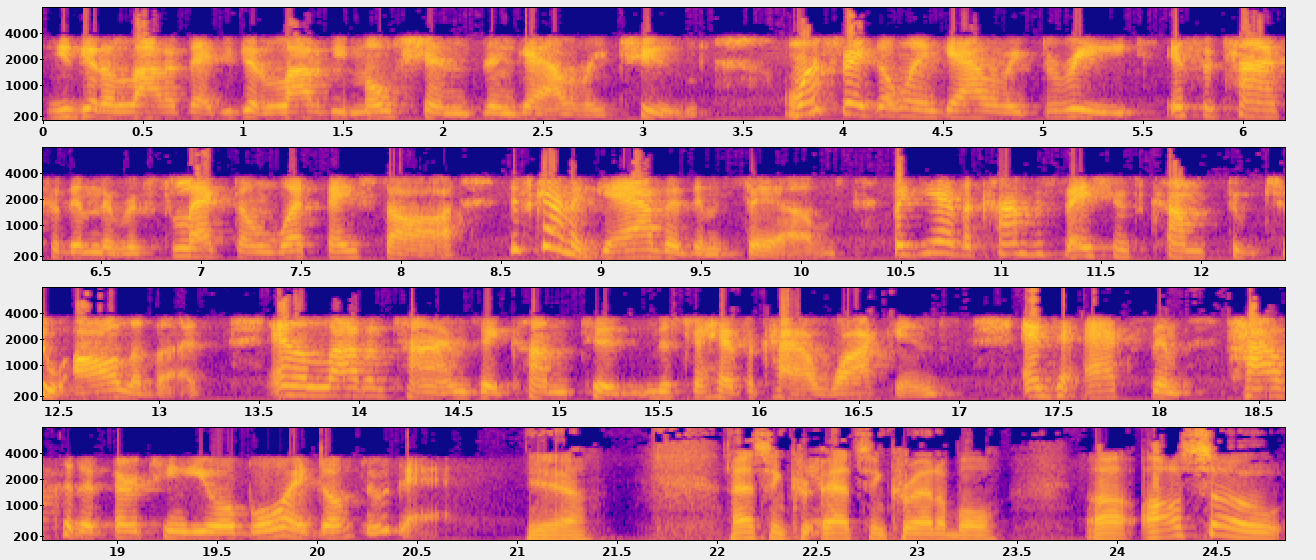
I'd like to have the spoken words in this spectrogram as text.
You get a lot of that. You get a lot of emotions in gallery two. Once they go in gallery three, it's a time for them to reflect on what they saw, just kind of gather themselves. But yeah, the conversations come through to all of us. And a lot of times they come to Mr. Hezekiah Watkins and to ask them, how could a 13 year old boy go through that? Yeah, that's inc- that's incredible. Uh, also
